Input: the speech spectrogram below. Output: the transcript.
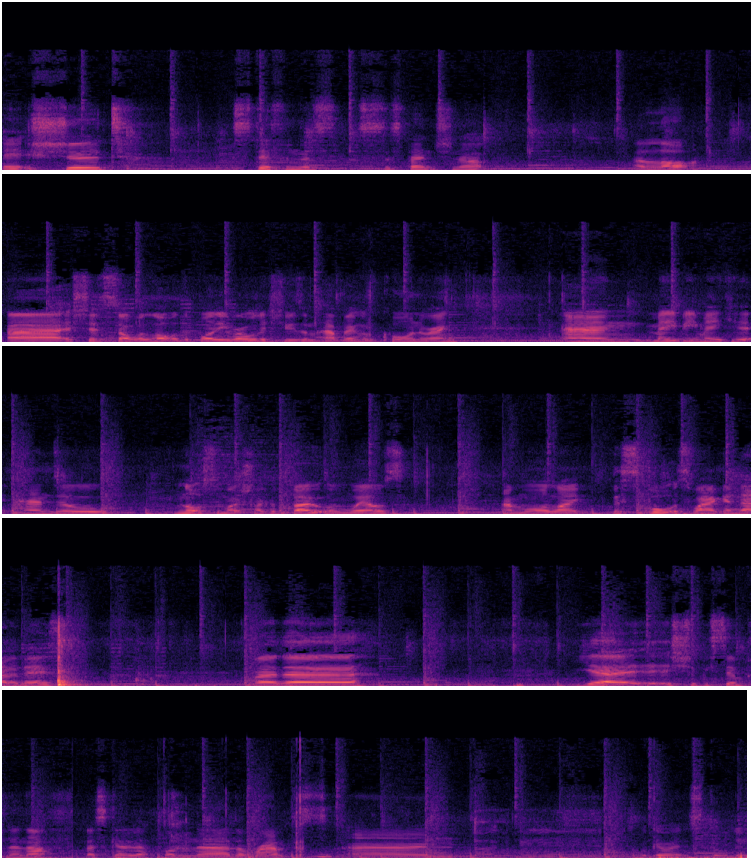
It should stiffen the s- suspension up a lot. Uh, it should solve a lot of the body roll issues I'm having with cornering and maybe make it handle not so much like a boat on wheels and more like the sports wagon that it is. But uh, yeah, it, it should be simple enough. Let's get it up on uh, the ramps and we'll go installing it.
